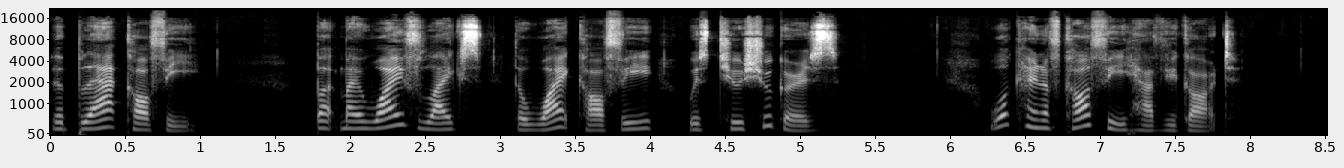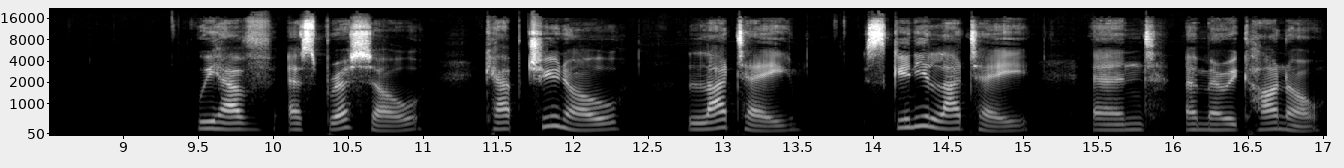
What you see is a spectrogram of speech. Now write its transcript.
The black coffee. But my wife likes the white coffee with two sugars. What kind of coffee have you got? We have espresso, cappuccino, latte, skinny latte, and americano.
